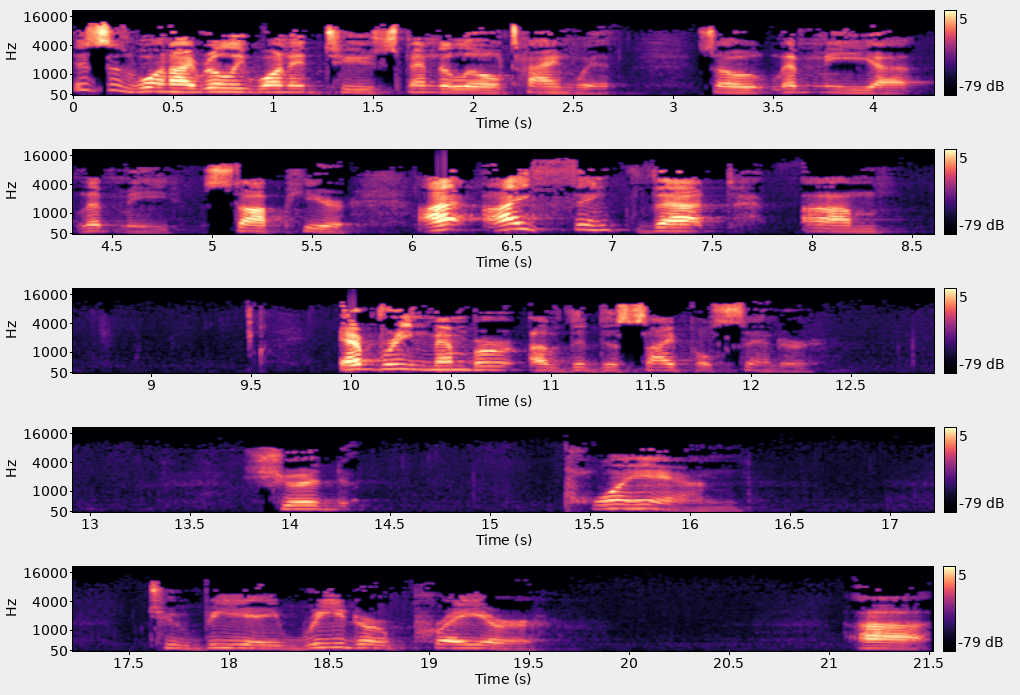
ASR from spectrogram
This is one I really wanted to spend a little time with. So let me uh, let me stop here. I, I think that um, every member of the Disciple Center should plan to be a reader prayer uh,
